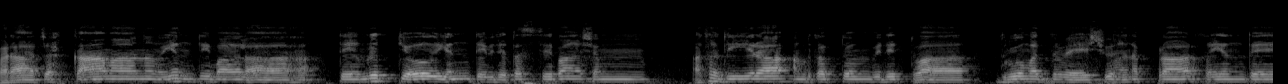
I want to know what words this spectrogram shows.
पराचः कामाननुयन्ति बालाः ते मृत्यो यन्ति विदितस्य पाशम्। अथ धीरा अमृतत्वम् विदित्वा ध्रुवमध्रुवेष्विह न प्रार्थयन्ते।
